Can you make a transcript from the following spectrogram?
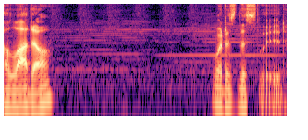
a ladder. Where does this lead?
